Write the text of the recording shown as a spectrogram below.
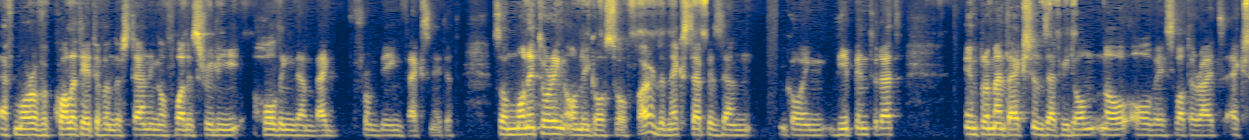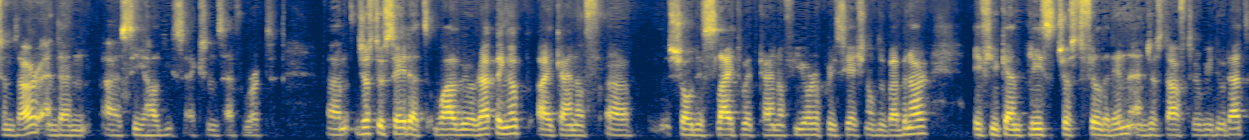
have more of a qualitative understanding of what is really holding them back from being vaccinated. So monitoring only goes so far. The next step is then going deep into that, implement actions that we don't know always what the right actions are, and then uh, see how these actions have worked. Um, just to say that while we are wrapping up, I kind of uh, show this slide with kind of your appreciation of the webinar. If you can please just fill it in and just after we do that,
